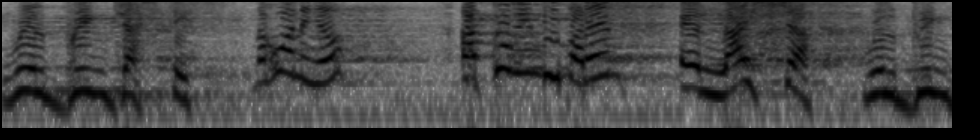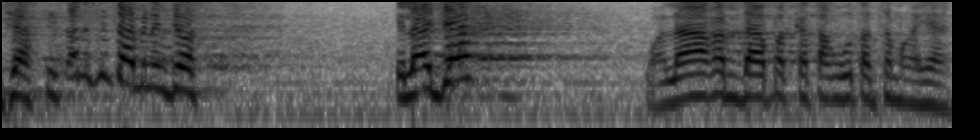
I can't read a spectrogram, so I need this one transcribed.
will bring justice. Nakuha ninyo? At kung hindi pa rin, Elisha will bring justice. Ano sinasabi ng Diyos? Elijah, wala kang dapat katakutan sa mga yan.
